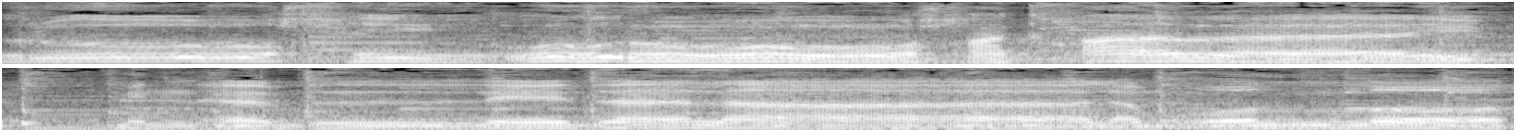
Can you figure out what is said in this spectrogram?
روحي وروحك حبايب من قبل ده العالم والله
